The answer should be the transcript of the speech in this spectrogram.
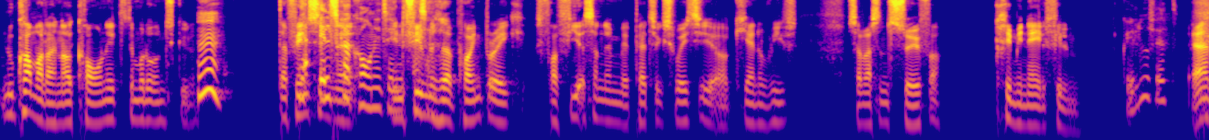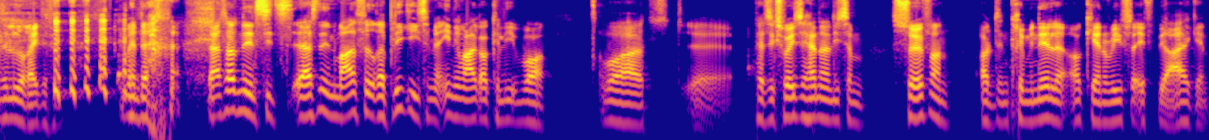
Nu kommer der noget cornigt, det må du undskylde. Mm, Der jeg findes elsker en, øh, corny ting. en film, der hedder Point Break fra 80'erne med Patrick Swayze og Keanu Reeves, som er sådan en surfer kriminalfilm. Okay, det lyder fedt. Ja, det lyder rigtig fedt. Men der, der, er sådan en, der er sådan en meget fed replik i, som jeg egentlig meget godt kan lide, hvor, hvor øh, Patrick Swayze, han er ligesom surferen, og den kriminelle, og Keanu Reeves er FBI igen.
